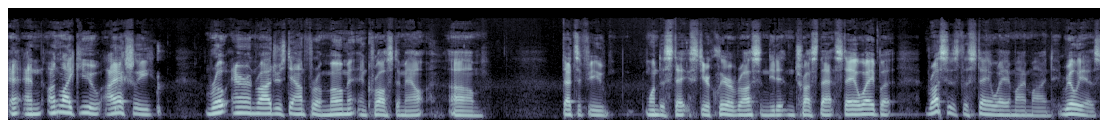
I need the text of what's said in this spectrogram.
And, and unlike you, I actually wrote Aaron Rodgers down for a moment and crossed him out. Um, that's if you wanted to stay, steer clear of Russ and you didn't trust that stay away. But Russ is the stay away in my mind. It really is.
